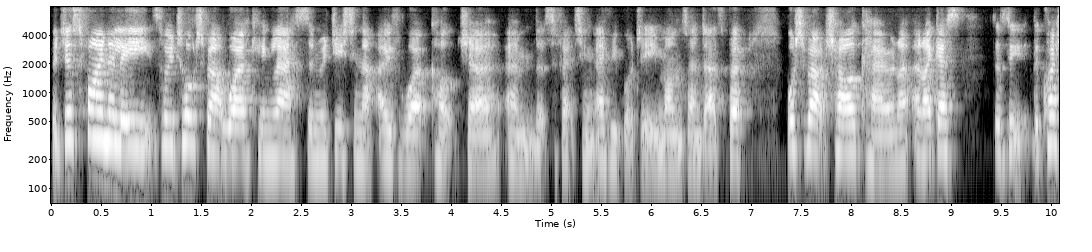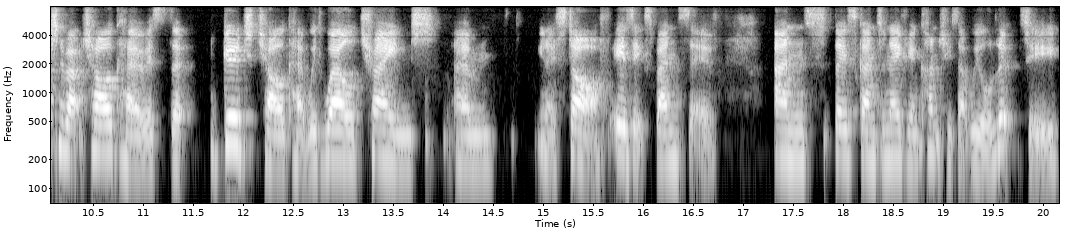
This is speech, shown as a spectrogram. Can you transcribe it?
But just finally, so we talked about working less and reducing that overwork culture um, that's affecting everybody, mums and dads. But what about childcare? And I, and I guess the, the question about childcare is that good childcare with well-trained um, you know staff is expensive and those Scandinavian countries that we all look to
